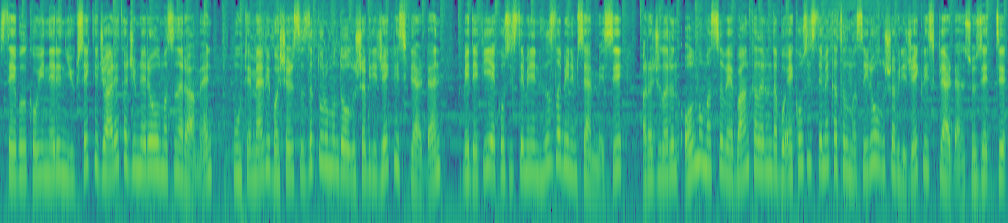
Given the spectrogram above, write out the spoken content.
stablecoin'lerin yüksek ticaret hacimleri olmasına rağmen muhtemel bir başarısızlık durumunda oluşabilecek risklerden ve DeFi ekosisteminin hızla benimsenmesi, aracıların olmaması ve bankaların da bu ekosisteme katılmasıyla oluşabilecek risklerden söz etti.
